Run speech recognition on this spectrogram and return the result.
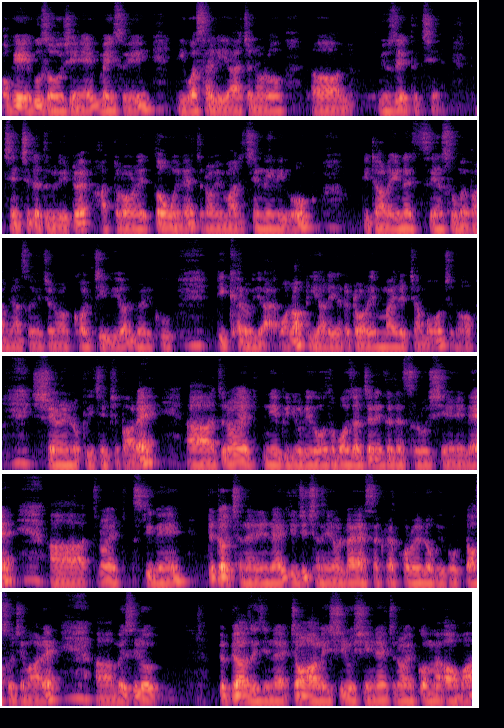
โอเคအခုဆိုလို့ရှိရင်မိတ်ဆွေဒီ website လေးကကျွန်တော်တို့အာ music တချင်းတချင်းချစ်တဲ့သူတွေအတွက်ဟာတော်တော်လေးသုံးဝင်တယ်ကျွန်တော်မြန်မာတချင်းလေးတွေကို ဒီတာလေးနဲ့စင်းဆုမဲ့ပါညာဆိုရင်ကျွန်တော် call ကြည့်ပြီးတော့ ready ကူတီးခတ်လို့ရတယ်ပေါ့နော်ဒီဟာလေးကတော်တော်လေးမိုက်တဲ့ကြောင့်ပေါ့ကျွန်တော် sharing လုပ်ပေးခြင်းဖြစ်ပါတယ်အာကျွန်တော်ရဲ့ဒီနေ့ဗီဒီယိုလေးကိုသဘောကျကြတဲ့တဲ့ဆိုလို့ရှိရင်လည်းအာကျွန်တော်ရဲ့ Steven TikTok channel လေးနဲ့ YouTube channel ကို like and subscribe follow လုပ်ပြီးဖို့တောင်းဆိုချင်ပါတယ်အာမိတ်ဆွေတို့ ပြပြစေခြင်းနဲ့အကြောင်းအရာလေးရှိလို့ရှိရင်လည်းကျွန်တော်ရဲ့ comment အောက်မှာ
